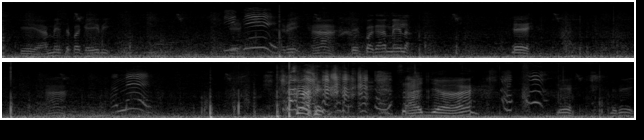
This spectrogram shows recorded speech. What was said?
Okey, Amir cepat kat Erik. Okey, Ini. Erik, ha, cepat kat Amir lah. Okey. Ha. Ambil. Saja eh. Okey, Erik.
